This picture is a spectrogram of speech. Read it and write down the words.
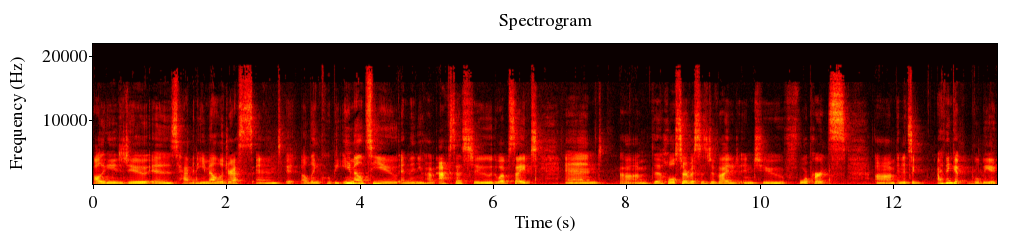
All you need to do is have an email address, and it, a link will be emailed to you, and then you have access to the website. And um, the whole service is divided into four parts. Um, and it's a, I think it will be a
